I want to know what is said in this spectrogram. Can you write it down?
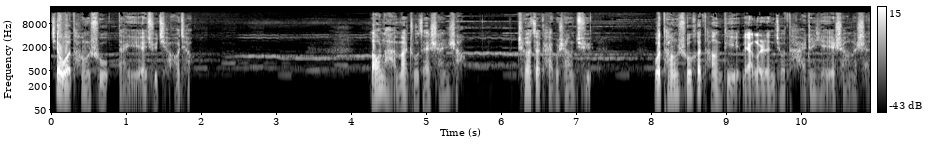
叫我堂叔带爷爷去瞧瞧。老喇嘛住在山上，车子开不上去，我堂叔和堂弟两个人就抬着爷爷上了山。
